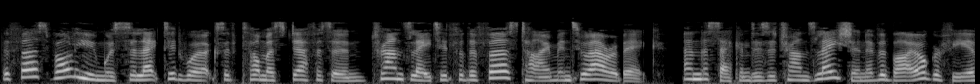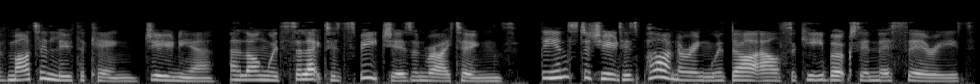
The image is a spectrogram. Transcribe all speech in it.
The first volume was selected works of Thomas Jefferson, translated for the first time into Arabic, and the second is a translation of a biography of Martin Luther King, Jr., along with selected speeches and writings. The Institute is partnering with Dar al-Saki Books in this series.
